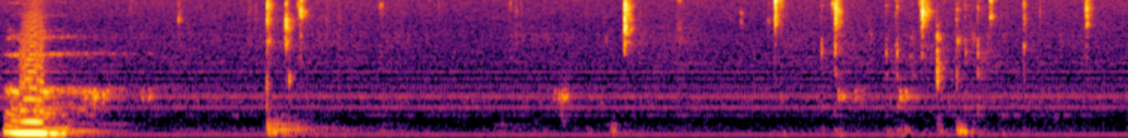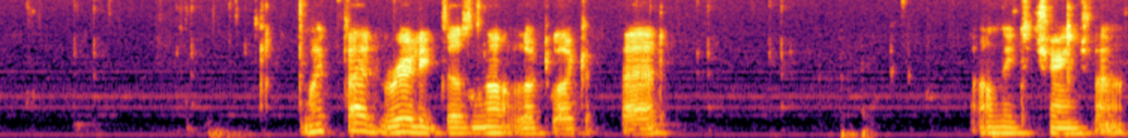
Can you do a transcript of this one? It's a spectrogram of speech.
Oh. My bed really does not look like a bed. I'll need to change that.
